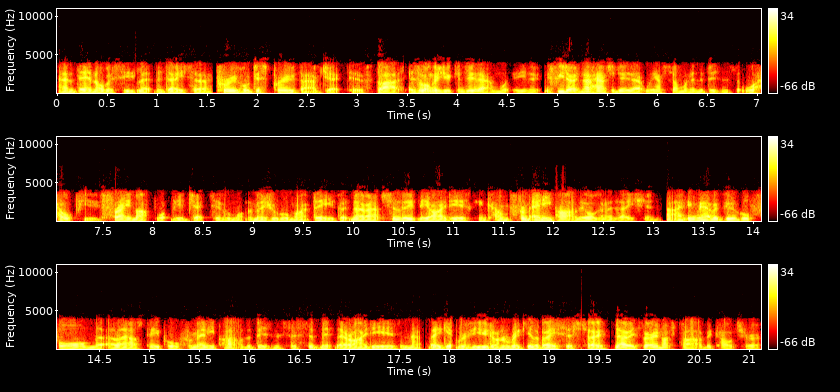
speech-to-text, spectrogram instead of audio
and then obviously let the data prove or disprove that objective. But as long as you can do that, and you know, if you don't know how to do that, we have someone in the business that will help you frame up what the objective and what the measurable might be. But no, absolutely, ideas can come from any part of the organization. I think we have a Google form that allows people from any part of the business to submit their ideas and that they get reviewed on a regular basis. So no, it's very much part of the culture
